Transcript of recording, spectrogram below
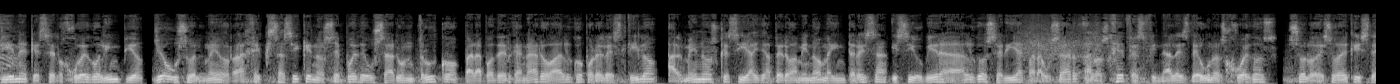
tiene que ser juego limpio, yo uso el Neo Ragex así que no se puede usar un truco para poder ganar o algo por el estilo, al menos que si haya pero a mí no me interesa y si hubiera algo sería para usar a los jefes finales de unos juegos, solo eso XD.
